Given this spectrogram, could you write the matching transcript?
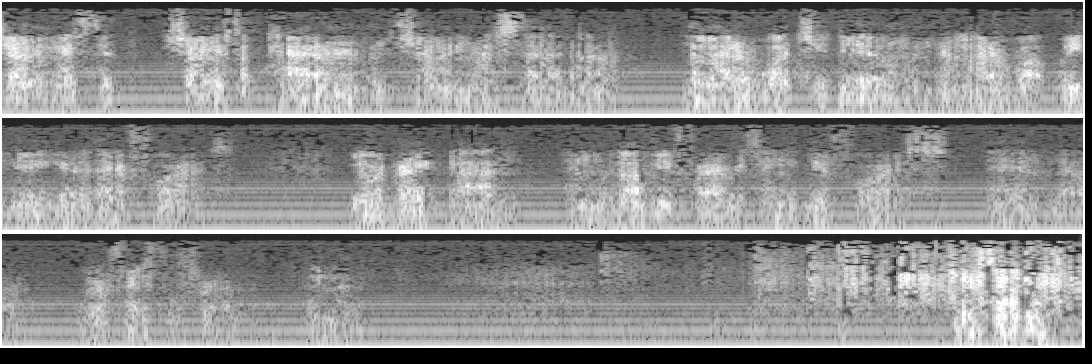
Showing us, the, showing us a pattern and showing us that uh, no matter what you do, each other.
